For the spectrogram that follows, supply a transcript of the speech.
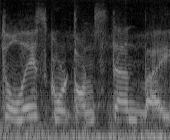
VTOL escort on standby.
